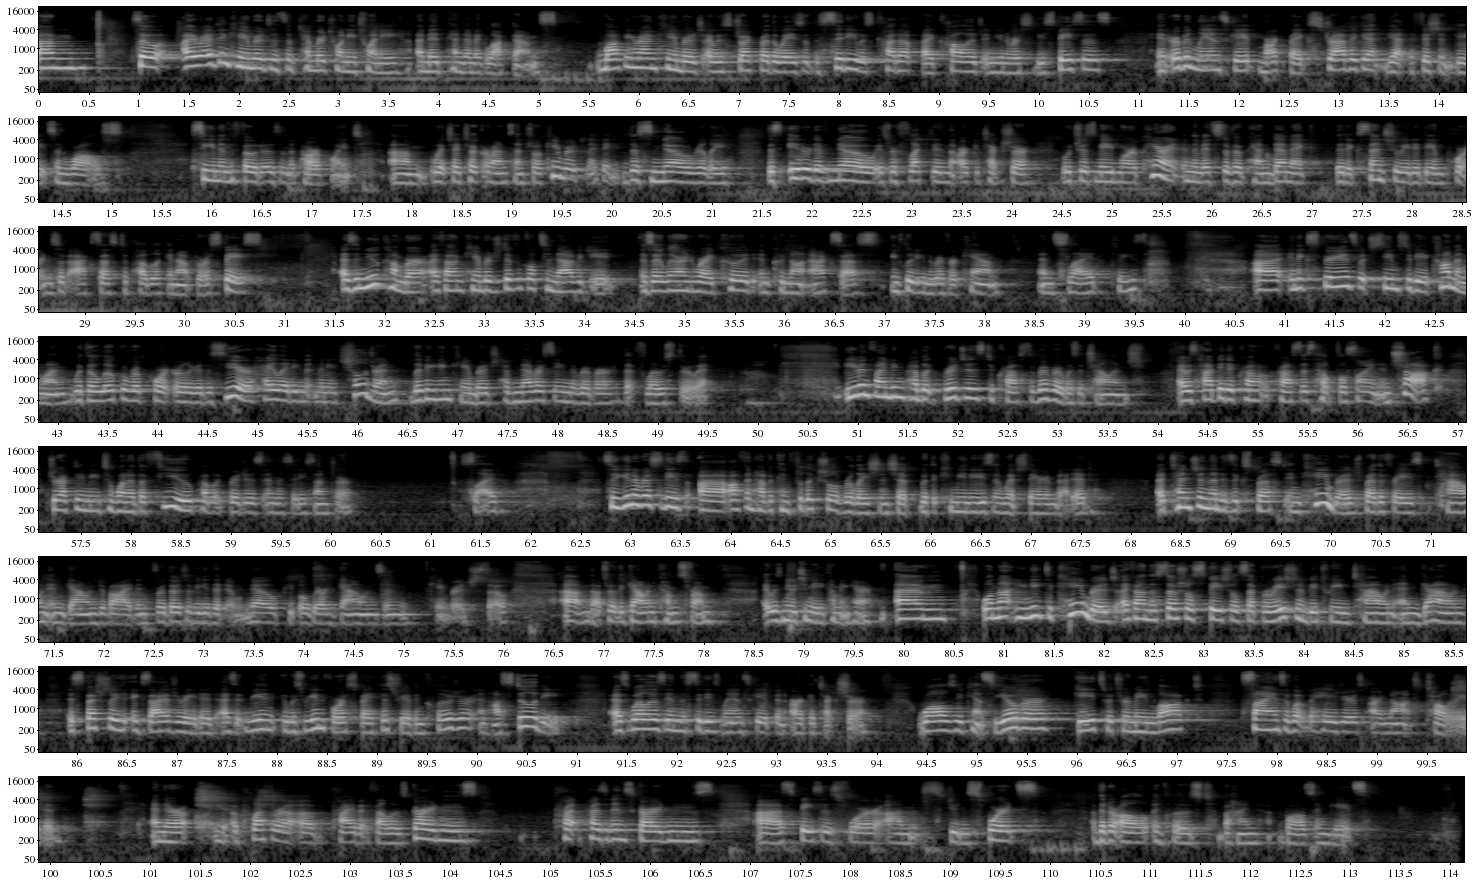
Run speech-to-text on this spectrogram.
Um, so I arrived in Cambridge in September 2020 amid pandemic lockdowns. Walking around Cambridge, I was struck by the ways that the city was cut up by college and university spaces, an urban landscape marked by extravagant yet efficient gates and walls seen in the photos in the PowerPoint, um, which I took around central Cambridge. And I think this no really, this iterative no is reflected in the architecture, which was made more apparent in the midst of a pandemic that accentuated the importance of access to public and outdoor space. As a newcomer, I found Cambridge difficult to navigate as I learned where I could and could not access, including the River Cam. And slide, please. Uh, an experience which seems to be a common one, with a local report earlier this year highlighting that many children living in Cambridge have never seen the river that flows through it. Even finding public bridges to cross the river was a challenge. I was happy to come across this helpful sign in chalk, directing me to one of the few public bridges in the city center. Slide. So, universities uh, often have a conflictual relationship with the communities in which they are embedded a tension that is expressed in Cambridge by the phrase town and gown divide. And for those of you that don't know, people wear gowns in Cambridge. So um, that's where the gown comes from. It was new to me coming here. Um, well, not unique to Cambridge, I found the social spatial separation between town and gown especially exaggerated as it, re- it was reinforced by a history of enclosure and hostility, as well as in the city's landscape and architecture. Walls you can't see over, gates which remain locked, signs of what behaviors are not tolerated. And there are you know, a plethora of private fellows' gardens, pre- presidents' gardens, uh, spaces for um, student sports that are all enclosed behind walls and gates.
